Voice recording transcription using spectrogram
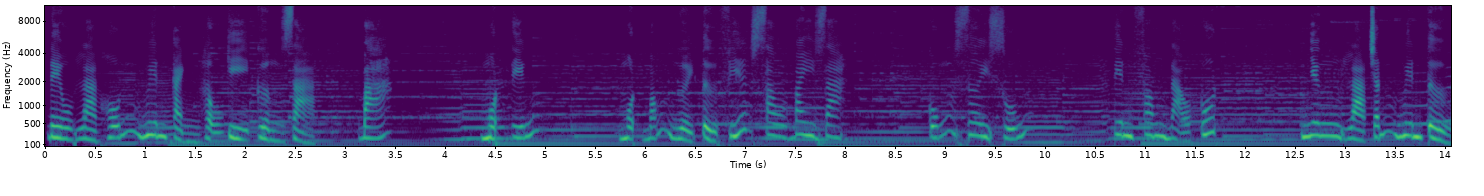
Đều là hốn nguyên cảnh hậu kỳ cường giả. Bá. Một tiếng. Một bóng người từ phía sau bay ra. Cũng rơi xuống. Tiên phong đảo cốt. Nhưng là trấn nguyên tử.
